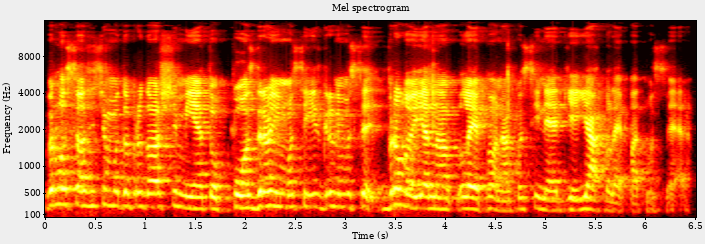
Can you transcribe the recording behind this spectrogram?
vrlo se osjećamo dobrodošli mi, eto, pozdravimo se, izgrlimo se, vrlo je jedna lepa onako sinergija, jako lepa atmosfera.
